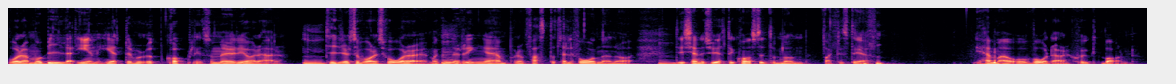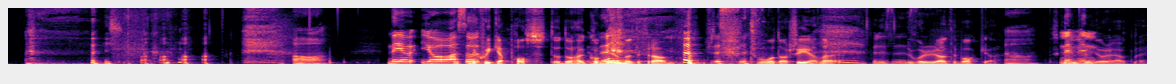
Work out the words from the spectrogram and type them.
våra mobila enheter, vår uppkoppling som möjliggör det här. Tidigare så var det svårare. Man kunde ringa hem på den fasta telefonen. Och Det kändes ju jättekonstigt om någon faktiskt är hemma och vårdar sjukt barn. Ja. Nej, jag, jag alltså... Eller skicka post och då kom det ändå inte fram. Två dagar senare. Precis. Då var det redan tillbaka. Ja. Skulle Nej, du men, göra det här åt mig?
